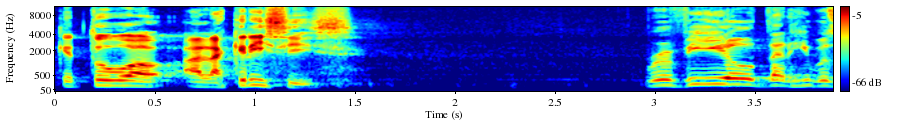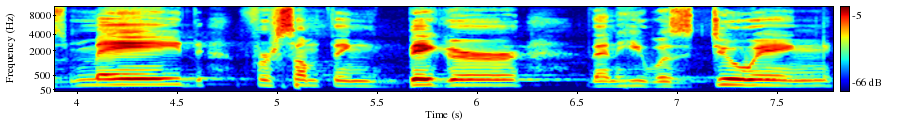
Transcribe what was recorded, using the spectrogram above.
que tuvo a la crisis. Revealed that he was made for something bigger than he was doing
